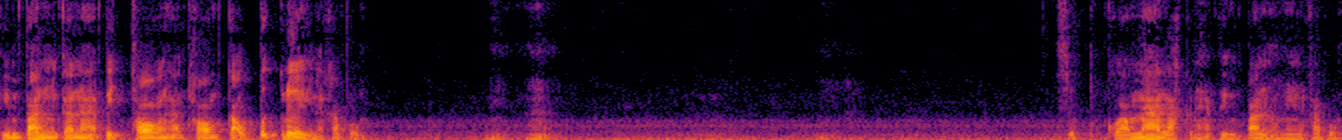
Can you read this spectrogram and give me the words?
พิมพ์ปั้นเหมือนกันนะฮะปิดทองนะฮะทองเก่าปึ๊กเลยนะครับผมนี่นะฮะสุดความน่ารักนะฮะพิมพ์ปั้นตรงนี้นะครับผม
